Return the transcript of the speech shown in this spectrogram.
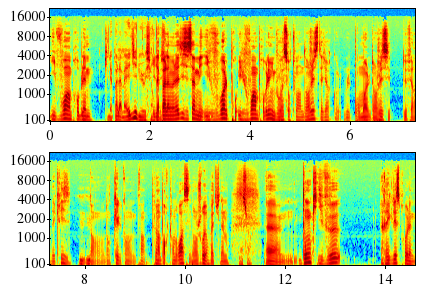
il voit un problème. Puis il n'a pas la maladie, lui aussi. Il n'a pas la maladie, c'est ça, mais il voit, le pro- il voit un problème, il voit surtout un danger. C'est-à-dire que pour moi, le danger, c'est de faire des crises. Mm, mm, Dans, dans quel, enfin, peu importe l'endroit, c'est dangereux en fait finalement. Bien sûr. Euh, donc il veut régler ce problème.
